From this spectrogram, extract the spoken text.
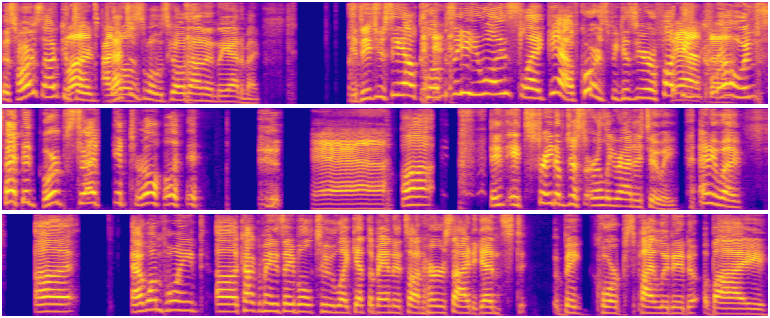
As far as I'm concerned, I that's will- just what was going on in the anime. Did you see how clumsy he was? Like, yeah, of course, because you're a fucking Yeah, no. crow inside a corpse trying to control it. Yeah. Uh, it, it's straight up just early Ratatouille. Anyway, uh, at one point, uh, Kagame is able to like get the bandits on her side against big corpse piloted by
